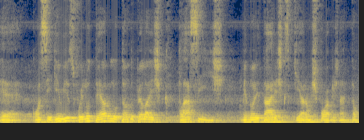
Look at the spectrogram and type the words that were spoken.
é, conseguiu isso foi Lutero lutando pelas classes minoritárias que eram os pobres, né? Então,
